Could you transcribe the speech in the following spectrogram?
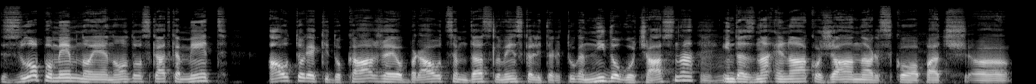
zelo pomembno, je, no, to skratka, imeti avtore, ki dokažejo bralcem, da slovenska literatura ni dolgočasna uh -huh. in da zna enako žanrsko pač. Uh,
